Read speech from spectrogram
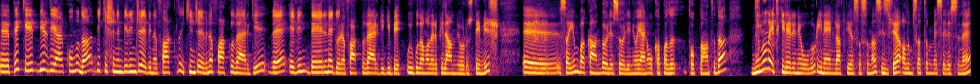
Ee, peki bir diğer konu da bir kişinin birinci evine farklı, ikinci evine farklı vergi ve evin değerine göre farklı vergi gibi uygulamaları planlıyoruz demiş. Ee, Sayın Bakan böyle söyleniyor yani o kapalı toplantıda. Bunun etkileri ne olur yine emlak piyasasına sizce alım satım meselesine?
